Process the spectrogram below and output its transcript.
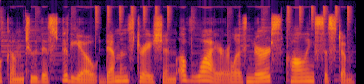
Welcome to this video demonstration of wireless nurse calling system.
